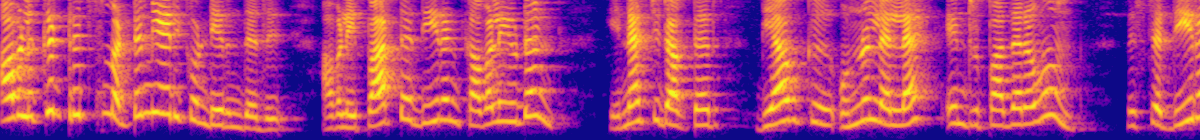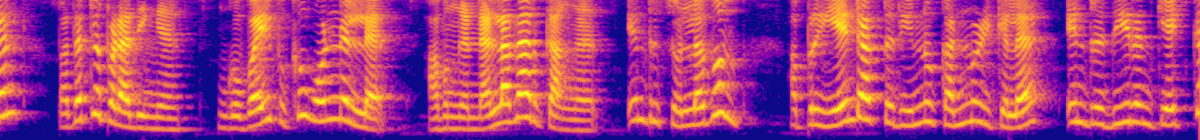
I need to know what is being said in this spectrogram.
அவளுக்கு ட்ரிப்ஸ் மட்டும் ஏறிக்கொண்டிருந்தது அவளை பார்த்த தீரன் கவலையுடன் என்னாச்சு டாக்டர்? தியாவுக்கு ஒன்றும் இல்லைல்ல என்று பதறவும் மிஸ்டர் தீரன் பதற்றப்படாதீங்க. உங்கள் ஒய்ஃபுக்கு ஒன்றும் இல்லை. அவங்க நல்லா தான் இருக்காங்க என்று சொல்லவும் அப்புறம் ஏன் டாக்டர் இன்னும் கண்மொழிக்கலை என்று தீரன் கேட்க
